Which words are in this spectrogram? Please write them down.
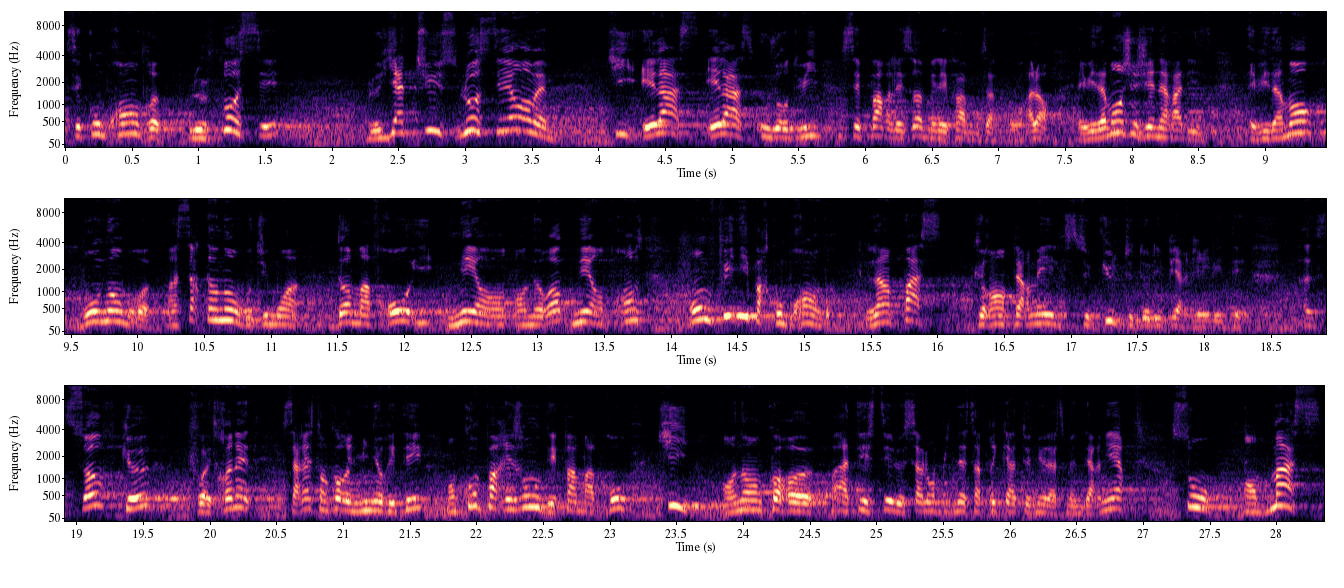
c'est comprendre le fossé, le hiatus, l'océan même, qui, hélas, hélas, aujourd'hui, sépare les hommes et les femmes afro. Alors, évidemment, je généralise. Évidemment, bon nombre, un certain nombre du moins, d'hommes afro nés en, en, Europe, nés en France, ont fini par comprendre l'impasse que renfermait ce culte de l'hypervirilité. Euh, sauf que, il faut être honnête, ça reste encore une minorité en comparaison des femmes afro qui, on a encore euh, attesté le salon Business Africa tenu la semaine dernière, sont en masse,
